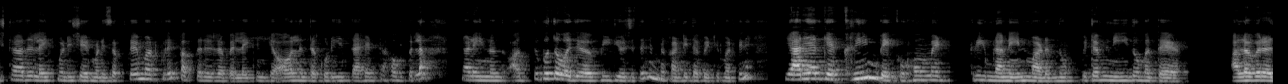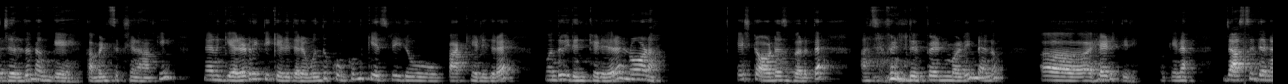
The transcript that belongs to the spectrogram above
ಇಷ್ಟ ಆದರೆ ಲೈಕ್ ಮಾಡಿ ಶೇರ್ ಮಾಡಿ ಸಬ್ಸ್ಕ್ರೈಬ್ ಮಾಡ್ಕೊಳ್ಳಿ. ಪಕ್ಕದಲ್ಲಿರೋ ಬೆಲ್ಲೈಕನ್ಗೆ ಆಲ್ ಅಂತ ಕೊಡಿ ಅಂತ ಹೇಳ್ತಾ ಹೋಗಬಲ್ಲ ನಾಳೆ ಇನ್ನೊಂದು ಅದ್ಭುತವಾದ ವೀಡಿಯೋ ಜೊತೆ ನಿಮ್ಮನ್ನ ಖಂಡಿತ ಭೇಟಿ ಮಾಡ್ತೀನಿ. ಯಾರ್ಯಾರಿಗೆ ಕ್ರೀಮ್ ಬೇಕು ಹೋಮ್ ಮೇಡ್ ಕ್ರೀಮ್ ನಾನು ಏನು ಮಾಡೋದು ವಿಟಮಿನ್ ಇದು ಮತ್ತು ಅಲೋವೆರಾ ಜೆಲ್ದು ನನಗೆ ಕಮೆಂಟ್ ಸೆಕ್ಷನ್ ಹಾಕಿ. ನನಗೆ ಎರಡು ರೀತಿ ಕೇಳಿದ್ದಾರೆ. ಒಂದು ಕುಂಕುಮ ಕೇಸರಿ ಇದು ಪ್ಯಾಕ್ ಹೇಳಿದರೆ ಒಂದು ಇದನ್ನು ಕೇಳಿದರೆ ನೋಡೋಣ. ಎಷ್ಟು ಆರ್ಡರ್ಸ್ ಬರುತ್ತೆ. ಅದ್ರ ಮೇಲೆ ಡಿಪೆಂಡ್ ಮಾಡಿ ನಾನು ಹೇಳ್ತೀನಿ ಓಕೆನಾ ಜಾಸ್ತಿ ದಿನ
